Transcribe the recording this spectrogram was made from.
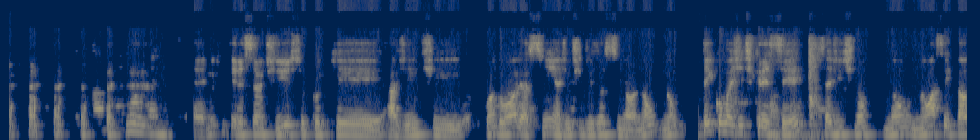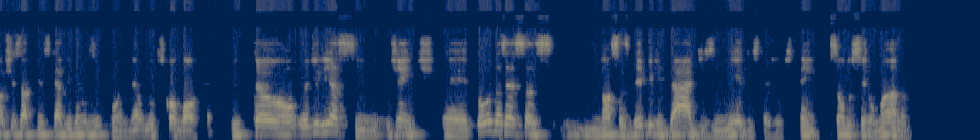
É muito interessante isso, porque a gente, quando olha assim, a gente diz assim, ó, não, não tem como a gente crescer se a gente não, não, não aceitar os desafios que a vida nos impõe, né, nos coloca. Então, eu diria assim, gente, é, todas essas nossas debilidades e medos que a gente tem, são do ser humano,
